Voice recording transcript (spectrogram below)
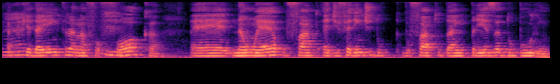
né? É porque daí entra na fofoca, é, não é o fato, é diferente do, do fato da empresa do bullying.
